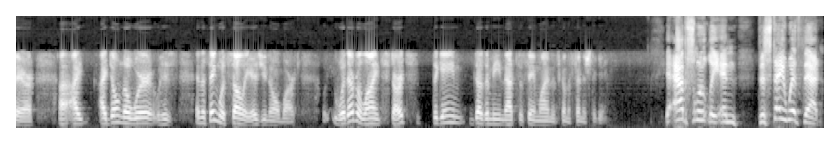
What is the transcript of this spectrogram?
there. I, I don't know where his. And the thing with Sully, as you know, Mark, whatever line starts the game doesn't mean that's the same line that's going to finish the game. Yeah, absolutely. And to stay with that,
